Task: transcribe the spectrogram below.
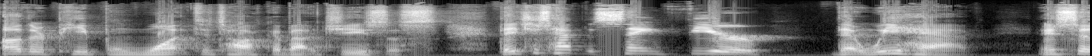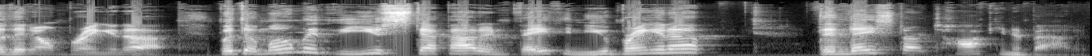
other people want to talk about Jesus. They just have the same fear that we have. And so they don't bring it up. But the moment that you step out in faith and you bring it up, then they start talking about it.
